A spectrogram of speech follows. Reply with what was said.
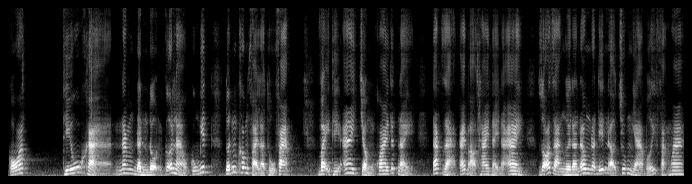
có thiếu khả năng đần độn cỡ nào cũng biết Tuấn không phải là thủ phạm. Vậy thì ai trồng khoai đất này? Tác giả cái bảo thai này là ai? Rõ ràng người đàn ông đã đến ở chung nhà với Phạm Hoa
